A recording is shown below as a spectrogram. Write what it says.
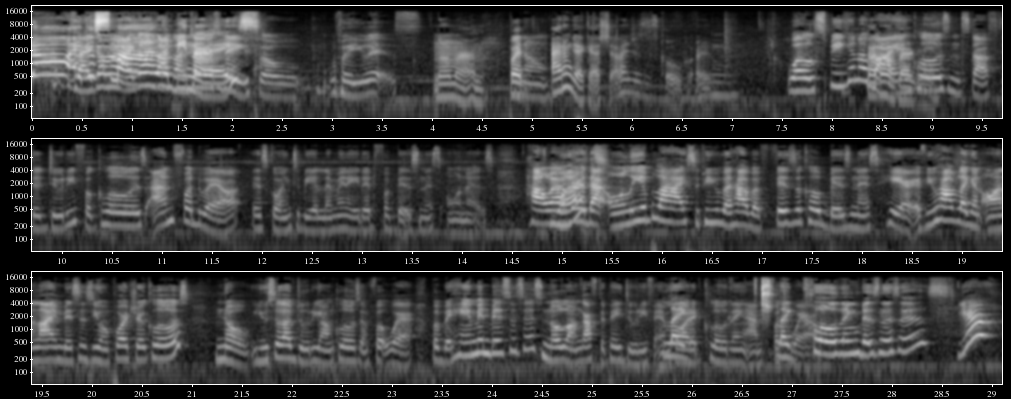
I Like, just I'm- smile I go and back be on Thursday, nice. So where you is? No man, but No. I don't get cashed out. I just go. I, Well, speaking of That buying affect me. clothes and stuff, the duty for clothes and footwear is going to be eliminated for business owners. However, What? that only applies to people that have a physical business here. If you have like an online business, you import your clothes. No, you still have duty on clothes and footwear. But Bahamian businesses no longer have to pay duty for Like- imported clothing and footwear. Like clothing businesses. yeah,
